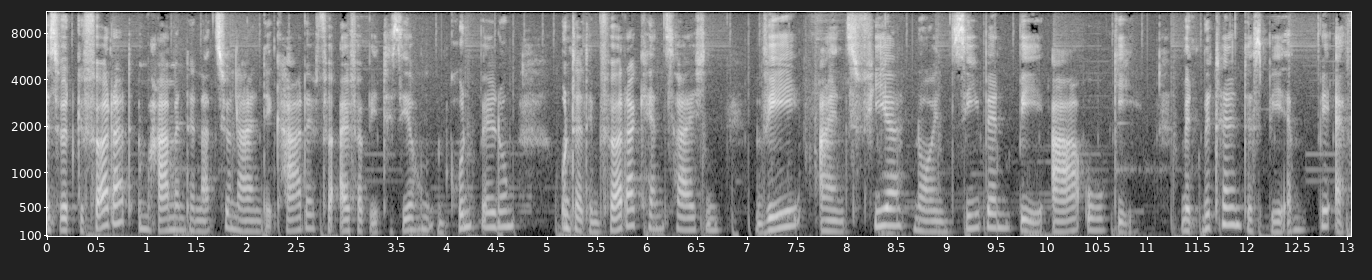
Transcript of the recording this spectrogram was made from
Es wird gefördert im Rahmen der nationalen Dekade für Alphabetisierung und Grundbildung unter dem Förderkennzeichen W1497BAOG mit Mitteln des BMBF.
